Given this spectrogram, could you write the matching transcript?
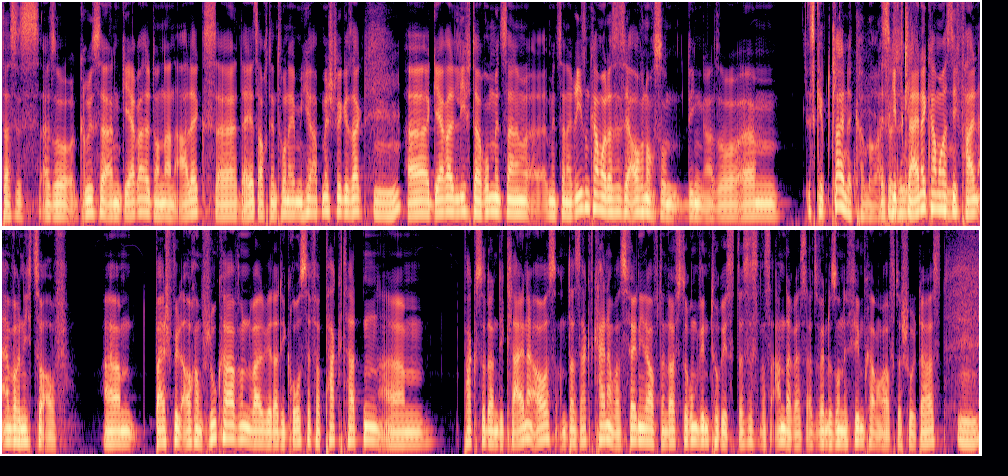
Das ist also Grüße an Gerald und an Alex, äh, der jetzt auch den Ton eben hier abmischt, wie gesagt. Mhm. Äh, Gerald lief da rum mit, seinem, mit seiner Riesenkamera, das ist ja auch noch so ein Ding. Also ähm, es gibt kleine Kameras. Es gibt kleine Kameras, die mhm. fallen einfach nicht so auf. Ähm, Beispiel auch am Flughafen, weil wir da die große verpackt hatten. Ähm, packst du dann die kleine aus und da sagt keiner was, fällt nicht auf, dann läufst du rum wie ein Tourist. Das ist was anderes, als wenn du so eine Filmkamera auf der Schulter hast, mhm.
